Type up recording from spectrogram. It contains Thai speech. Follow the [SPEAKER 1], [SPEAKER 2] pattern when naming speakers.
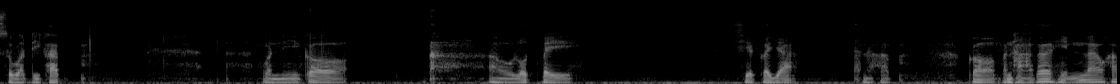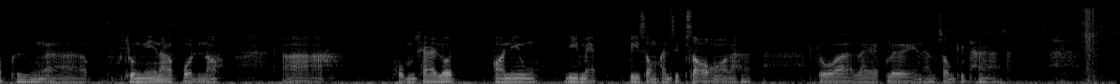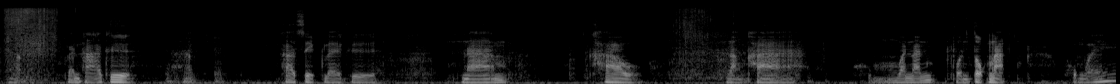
[SPEAKER 1] สวัสดีครับ วันนี้ก็เอารถไปเช็คระยะนะครับ ก็ปัญหาก็เห็นแล้วครับเพิ่งช่วงนี้หน้าฝนเนาะอ่าผมใช้รถ All New D Max ปี 2012 นะฮะ ตัวแรกเลยนะครับ 2.5ครับปัญหาคือครับคลาสสิกเลยคือน้ำเข้า หลังคา ผมวันนั้นฝนตกหนัก ผมก็เอ๊ะ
